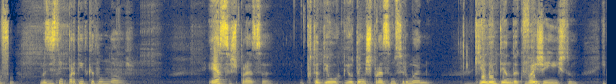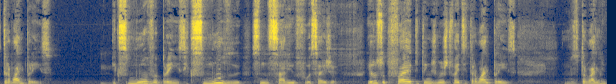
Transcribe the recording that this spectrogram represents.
isso. Mas isso tem que partir de cada um de nós. Essa esperança, portanto, eu, eu tenho esperança no ser humano. Que ele entenda, que veja isto e que trabalhe para isso. E que se mova para isso. E que se mude, se necessário for, seja. Eu não sou perfeito e tenho os meus defeitos e trabalho para isso. Mas eu trabalho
